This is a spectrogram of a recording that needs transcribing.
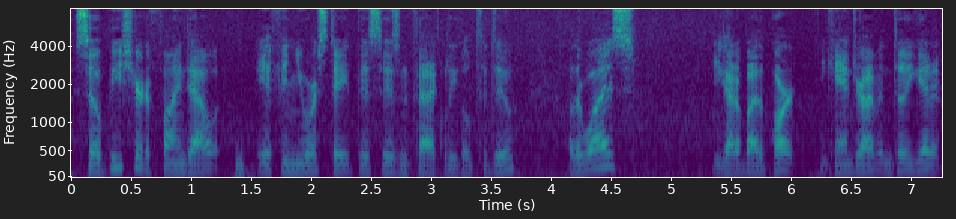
So be sure to find out if in your state this is in fact legal to do. Otherwise, you gotta buy the part. You can't drive it until you get it.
